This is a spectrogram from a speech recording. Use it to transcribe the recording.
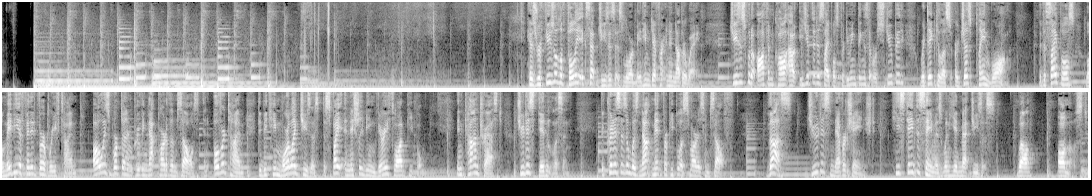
His refusal to fully accept Jesus as Lord made him different in another way. Jesus would often call out each of the disciples for doing things that were stupid, ridiculous, or just plain wrong. The disciples, while maybe offended for a brief time, always worked on improving that part of themselves, and over time, they became more like Jesus despite initially being very flawed people. In contrast, Judas didn't listen. The criticism was not meant for people as smart as himself. Thus, Judas never changed. He stayed the same as when he had met Jesus. Well, almost.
